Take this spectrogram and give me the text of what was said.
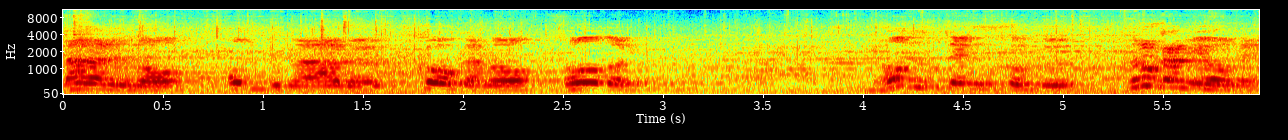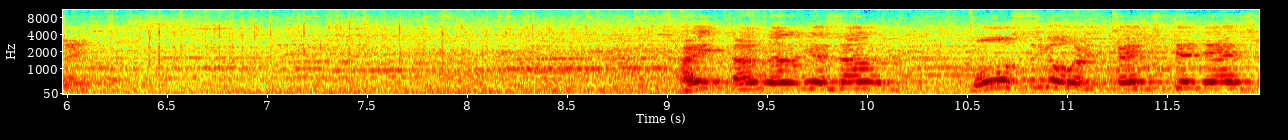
長野の本部がある福岡の総取り。日本全国黒髪をお願いします。はい旦那の皆さんもうすぐ折り返し地点です。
